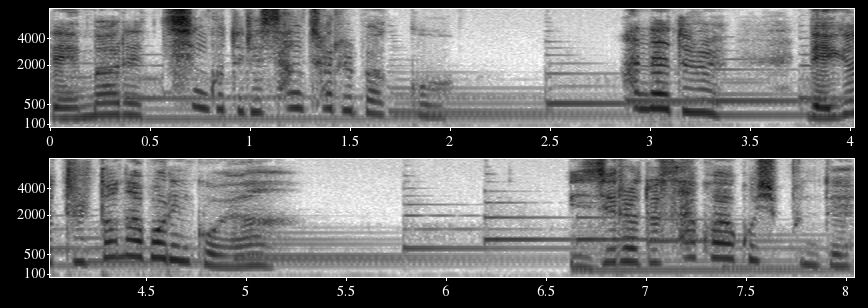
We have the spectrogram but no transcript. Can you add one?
내 말에 친구들이 상처를 받고 하나둘 내 곁을 떠나버린 거야. 이제라도 사과하고 싶은데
